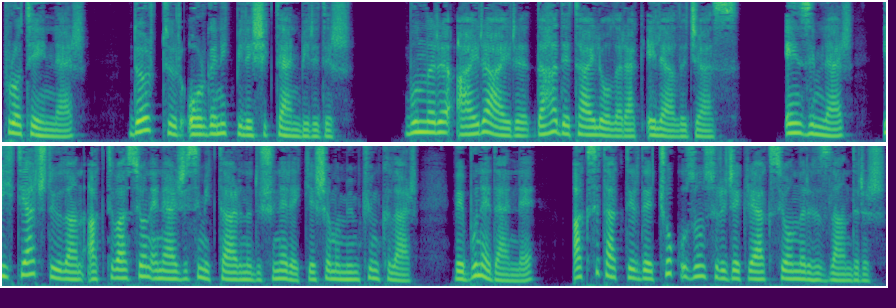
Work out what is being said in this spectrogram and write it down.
Proteinler, dört tür organik bileşikten biridir. Bunları ayrı ayrı daha detaylı olarak ele alacağız. Enzimler, ihtiyaç duyulan aktivasyon enerjisi miktarını düşünerek yaşamı mümkün kılar ve bu nedenle, aksi takdirde çok uzun sürecek reaksiyonları hızlandırır.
